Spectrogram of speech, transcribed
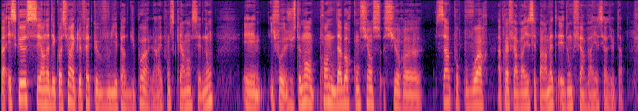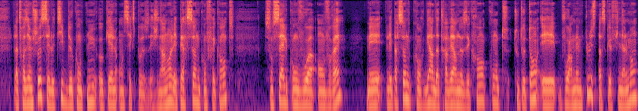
bah, est-ce que c'est en adéquation avec le fait que vous vouliez perdre du poids? La réponse, clairement, c'est non. Et il faut justement prendre d'abord conscience sur euh, ça pour pouvoir après faire varier ses paramètres et donc faire varier ses résultats. La troisième chose, c'est le type de contenu auquel on s'expose. Et généralement, les personnes qu'on fréquente sont celles qu'on voit en vrai, mais les personnes qu'on regarde à travers nos écrans comptent tout autant et voire même plus parce que finalement,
